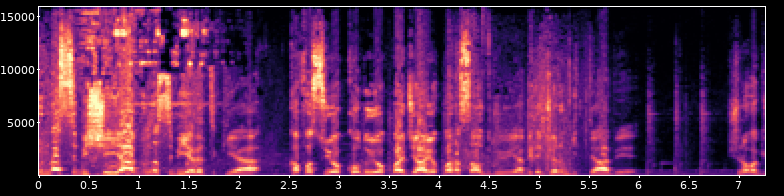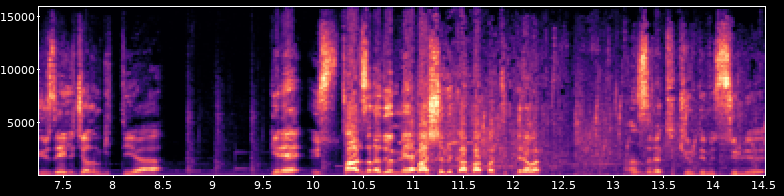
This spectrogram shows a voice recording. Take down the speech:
bu nasıl bir şey ya? Bu nasıl bir yaratık ya? Kafası yok, kolu yok, bacağı yok bana saldırıyor ya. Bir de canım gitti abi. Şuna bak %50 canım gitti ya. Gene üst tarzana dönmeye başladık abi. Bak bak tiplere bak. Ağzına tükürdüğümüz sülü.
